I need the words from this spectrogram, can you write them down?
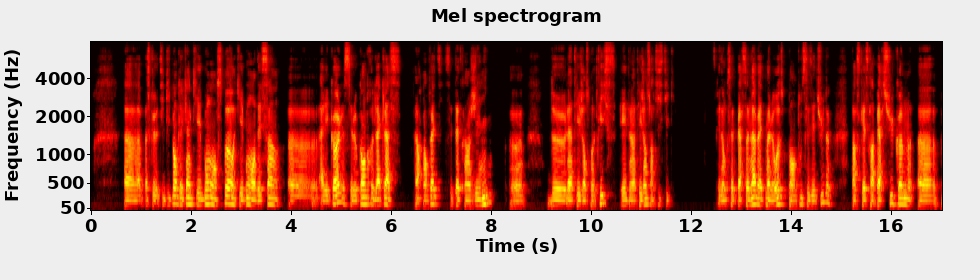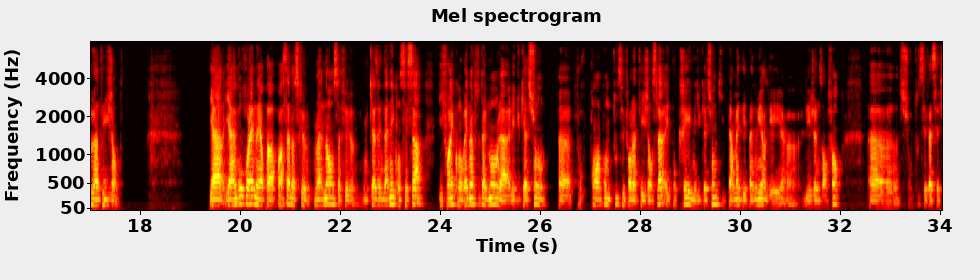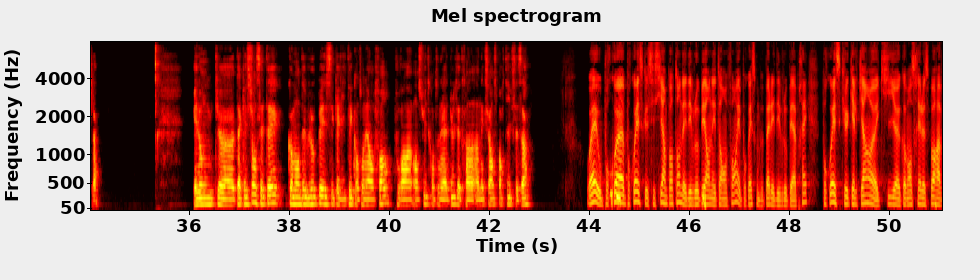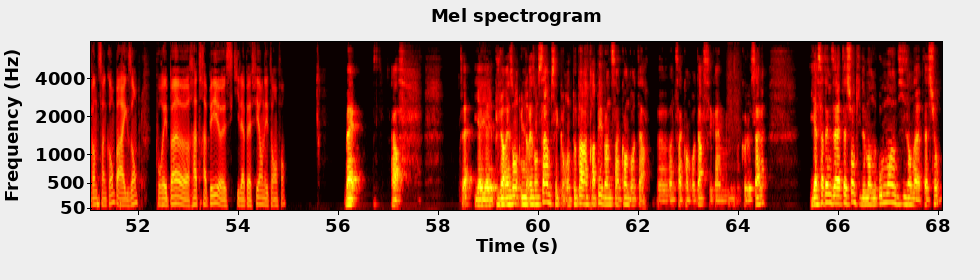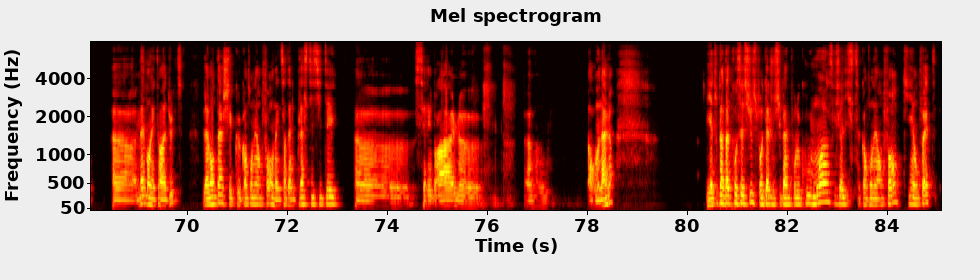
Euh, parce que typiquement, quelqu'un qui est bon en sport et qui est bon en dessin euh, à l'école, c'est le cancre de la classe. Alors qu'en fait, c'est peut-être un génie de l'intelligence motrice et de l'intelligence artistique. Et donc cette personne-là va être malheureuse pendant toutes ses études parce qu'elle sera perçue comme euh, peu intelligente. Il y, a, y a, un gros problème d'ailleurs par rapport à ça parce que maintenant, ça fait une quinzaine d'années qu'on sait ça. Il faudrait qu'on rénove totalement l'éducation euh, pour prendre en compte toutes ces formes d'intelligence-là et pour créer une éducation qui permette d'épanouir les, euh, les, jeunes enfants euh, sur toutes ces facettes-là. Et donc, euh, ta question, c'était comment développer ces qualités quand on est enfant pour ensuite, quand on est adulte, être un, excellent sportif, c'est ça? Ouais, ou pourquoi, pourquoi est-ce que c'est si important de les développer en étant enfant et pourquoi est-ce qu'on peut pas les développer après? Pourquoi est-ce que quelqu'un euh, qui euh, commencerait le sport à 25 ans, par exemple, pourrait pas rattraper ce qu'il a pas fait en étant enfant? Ben, alors, il y, a, plusieurs raisons. Une raison simple, c'est qu'on ne peut pas rattraper 25 ans de retard. 25 ans de retard, c'est quand même colossal. Il y a certaines adaptations qui demandent au moins 10 ans d'adaptation, euh, même en étant adulte. L'avantage, c'est que quand on est enfant, on a une certaine plasticité euh, cérébrale, euh, hormonale. Il y a tout un tas de processus pour lesquels je suis quand même pour le coup moins spécialiste quand on est enfant, qui en fait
